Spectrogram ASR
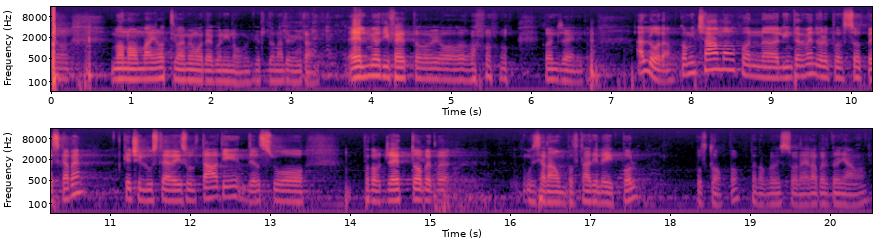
non ho mai un'ottima memoria con i nomi, perdonatemi tanto. È il mio difetto proprio congenito. Allora, cominciamo con l'intervento del professor Pescapè che ci illustrerà i risultati del suo progetto per... userà un portatile Apple, purtroppo, però professore la perdoniamo.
